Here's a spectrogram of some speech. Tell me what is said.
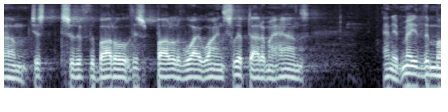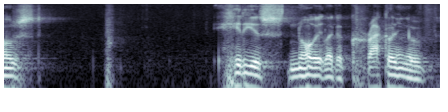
um, just sort of the bottle, this bottle of white wine slipped out of my hands, and it made the most hideous noise, like a crackling of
